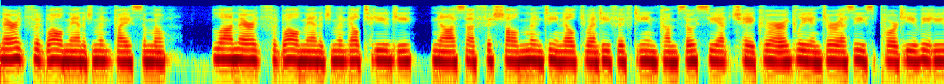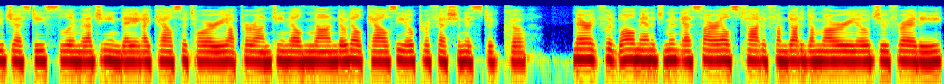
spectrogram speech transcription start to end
Merit Football Management Kaisamo. La Merit Football Management Ltd. Nas Ufficialmente nel 2015 come societe currently interessi sportivi gesti sull'immagine dei calciatori operanti nel mondo del calcio professionistico. Merit Football Management SRL stata fondata da Mario Giuffredi,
